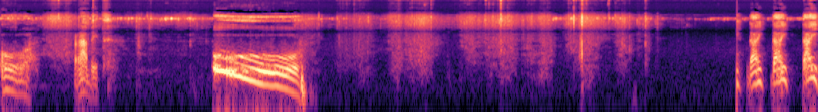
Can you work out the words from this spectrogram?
Oh, rabbit. Ooh. Dai, dai, dai.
